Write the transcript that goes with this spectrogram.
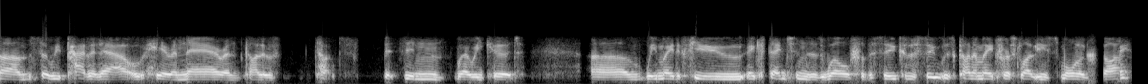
Um, so we padded out here and there and kind of tucked bits in where we could. Um, we made a few extensions as well for the suit because the suit was kind of made for a slightly smaller guy.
